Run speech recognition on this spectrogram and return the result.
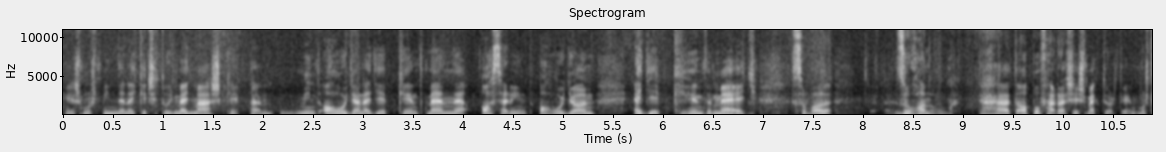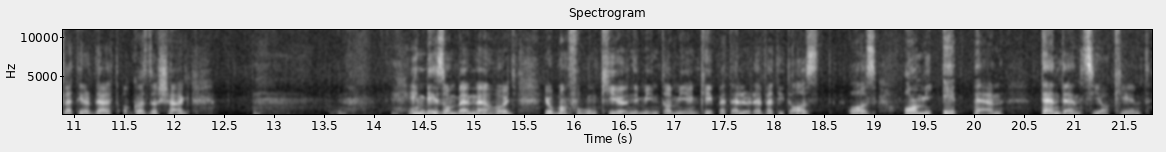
és most minden egy kicsit úgy megy másképpen, mint ahogyan egyébként menne, az szerint, ahogyan egyébként megy. Szóval zuhanunk. Tehát a pofárás is megtörtént. Most letérdelt a gazdaság. Én bízom benne, hogy jobban fogunk kijönni, mint amilyen képet előrevetít az, az ami éppen tendenciaként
